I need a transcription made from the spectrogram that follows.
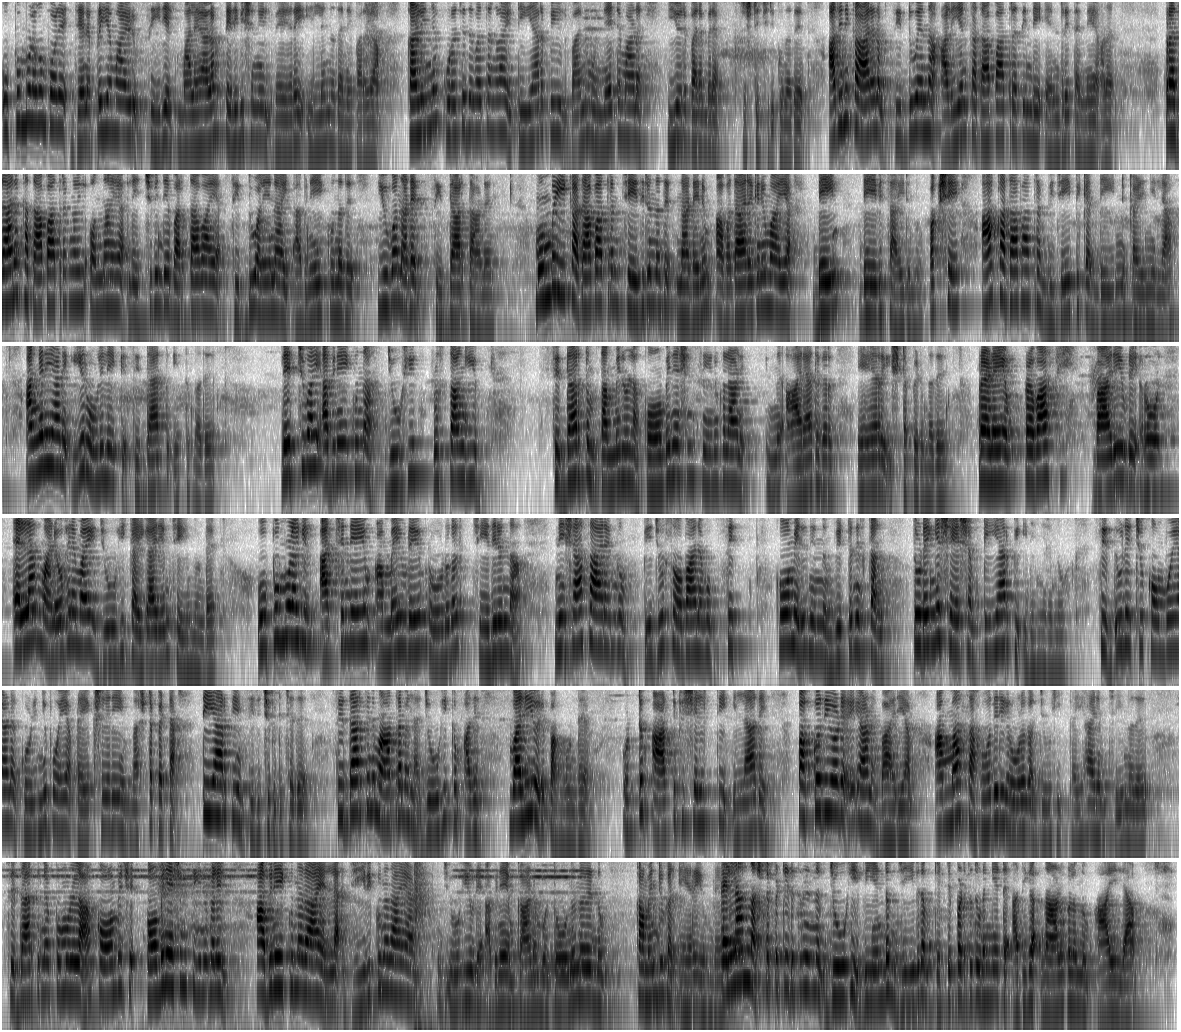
ഉപ്പും മുളകും പോലെ ജനപ്രിയമായൊരു സീരിയൽ മലയാളം ടെലിവിഷനിൽ വേറെ ഇല്ലെന്ന് തന്നെ പറയാം. കഴിഞ്ഞ കുറച്ച് ദിവസങ്ങളായി ടി ആർ പിയിൽ വൻ മുന്നേറ്റമാണ് ഈയൊരു പരമ്പര സൃഷ്ടിച്ചിരിക്കുന്നത്. അതിന് കാരണം സിദ്ധു എന്ന അളിയൻ കഥാപാത്രത്തിന്റെ എൻട്രി തന്നെയാണ്. പ്രധാന കഥാപാത്രങ്ങളിൽ ഒന്നായ ലച്ചുവിന്റെ ഭർത്താവായ സിദ്ധു അളിയനായി അഭിനയിക്കുന്നത് യുവനടൻ സിദ്ധാർത്ഥാണ് മുമ്പ് ഈ കഥാപാത്രം ചെയ്തിരുന്നത് നടനും അവതാരകനുമായ ഡെയ്ൻ ഡേവിസ് ആയിരുന്നു പക്ഷേ ആ കഥാപാത്രം വിജയിപ്പിക്കാൻ ഡെയ്നിന് കഴിഞ്ഞില്ല. അങ്ങനെയാണ് ഈ റോളിലേക്ക് സിദ്ധാർത്ഥ് എത്തുന്നത്. ലച്ചുവായി അഭിനയിക്കുന്ന ജൂഹി റുസ്താങ്കിയും സിദ്ധാർത്ഥും തമ്മിലുള്ള കോമ്പിനേഷൻ സീനുകളാണ് ഇന്ന് ആരാധകർ ഏറെ ഇഷ്ടപ്പെടുന്നത്. പ്രണയം പ്രവാസി ഭാര്യയുടെ റോൾ എല്ലാം മനോഹരമായി ജൂഹി കൈകാര്യം ചെയ്യുന്നുണ്ട്. ഉപ്പുമുളകിൽ അച്ഛന്റെയും അമ്മയുടെയും റോളുകൾ ചെയ്തിരുന്ന നിഷാ സാരംഗും ബിജു സോപാനവും സിറ്റ് കോമിൽ നിന്നും വിട്ടുനിൽക്കാൻ തുടങ്ങിയ ശേഷം ടി ആർ പി ഇടിഞ്ഞിരുന്നു. സിദ്ധു ലച്ചു കോംബോയാണ് കൊഴിഞ്ഞുപോയ പ്രേക്ഷകരെയും നഷ്ടപ്പെട്ട ടി ആർ പിയും തിരിച്ചു പിടിച്ചത് സിദ്ധാർത്ഥിന് മാത്രമല്ല ജൂഹിക്കും അതിൽ വലിയൊരു പങ്കുണ്ട്. ഒട്ടും ആർട്ടിഫിഷ്യലിറ്റി ഇല്ലാതെ പക്വതയോടെയാണ് ഭാര്യ അമ്മ സഹോദരി റോളുകൾ ജൂഹി കൈകാര്യം ചെയ്യുന്നത്. സിദ്ധാർത്ഥിനൊപ്പമുള്ള കോമ്പിഷ കോമ്പിനേഷൻ സീനുകളിൽ അഭിനയിക്കുന്നതായല്ല ജീവിക്കുന്നതായാണ് ജൂഹിയുടെ അഭിനയം കാണുമ്പോൾ തോന്നുന്നതെന്നും കമന്റുകൾ ഏറെയുണ്ട്. എല്ലാം നഷ്ടപ്പെട്ടെടുത്തു നിന്നും ജൂഹി വീണ്ടും ജീവിതം കെട്ടിപ്പടുത്തു തുടങ്ങിയിട്ട് അധിക നാളുകളൊന്നും ആയില്ല.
